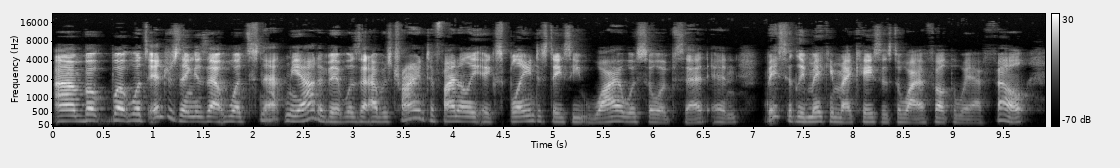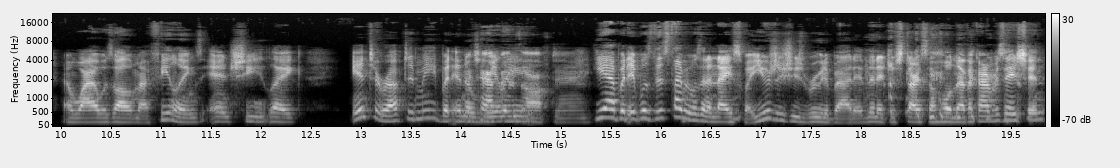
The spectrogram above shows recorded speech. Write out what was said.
But Um, but but what's interesting is that what snapped me out of it was that I was trying to finally explain to Stacy why I was so upset and basically making my case as to why I felt the way I felt and why I was all in my feelings, and she like interrupted me, but in which a happens really often. yeah, but it was this time it was in a nice way. Usually she's rude about it and then it just starts a whole nother conversation.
